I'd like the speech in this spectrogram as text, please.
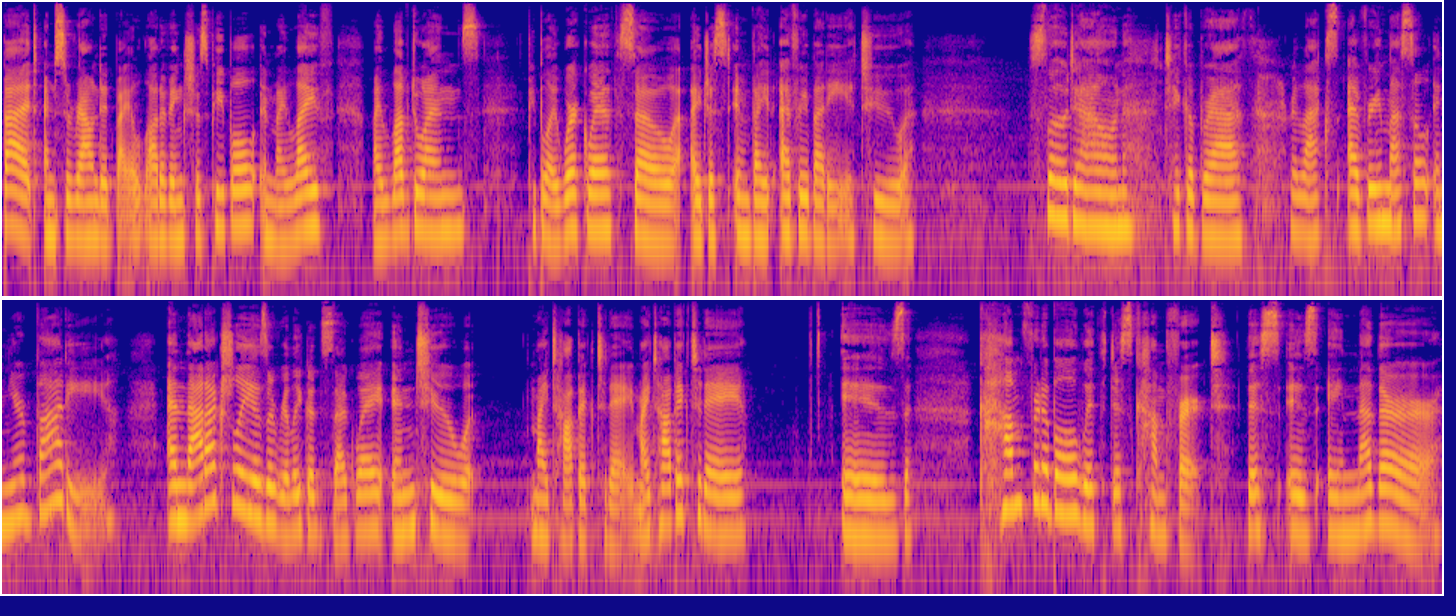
but I'm surrounded by a lot of anxious people in my life, my loved ones, people I work with. So I just invite everybody to slow down, take a breath, relax every muscle in your body. And that actually is a really good segue into my topic today. My topic today is comfortable with discomfort. This is another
